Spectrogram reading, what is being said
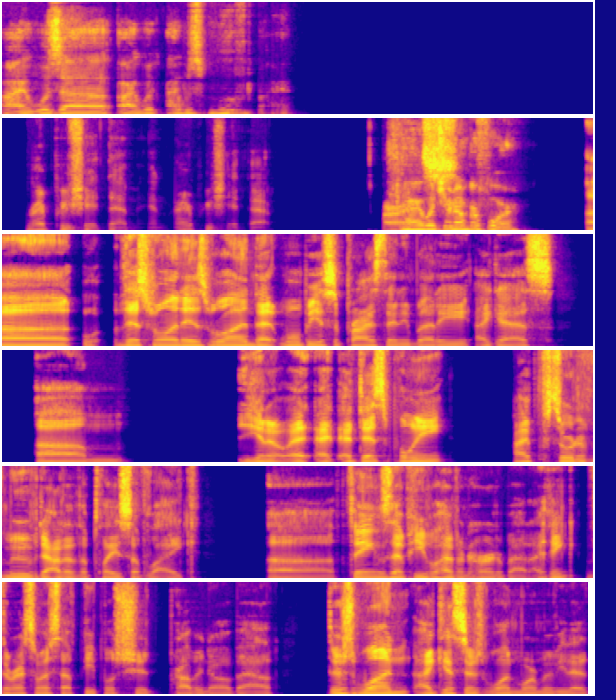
I was uh I was I was moved by it. I appreciate that, man. I appreciate that. All right, All right what's your number four? Uh, this one is one that won't be a surprise to anybody, I guess. Um, you know, at, at, at this point, I've sort of moved out of the place of like uh things that people haven't heard about. I think the rest of my stuff people should probably know about. There's one, I guess there's one more movie that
